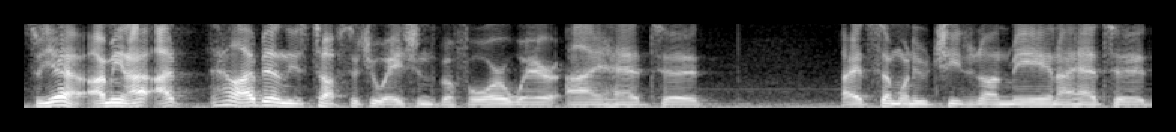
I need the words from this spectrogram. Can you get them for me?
so yeah, I mean, I, I hell, I've been in these tough situations before where I had to, I had someone who cheated on me, and I had to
